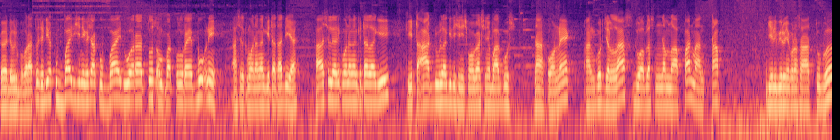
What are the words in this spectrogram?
ke 2400. Jadi aku buy di sini guys, aku buy 240.000 nih hasil kemenangan kita tadi ya. Hasil dari kemenangan kita lagi, kita adu lagi di sini. Semoga hasilnya bagus. Nah, connect anggur jelas 1268 mantap. Jelly birunya kurang satu be.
